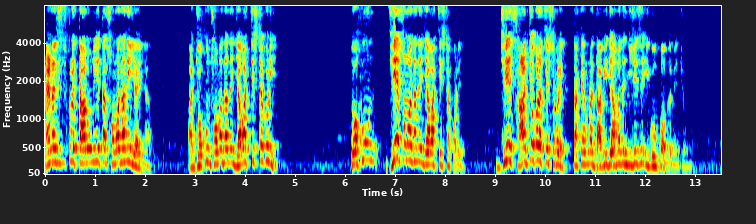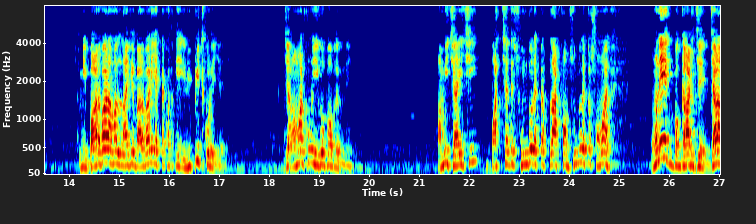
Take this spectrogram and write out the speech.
অ্যানালিসিস করে তার অনুযায়ী তার সমাধানেই যাই না। আর যখন সমাধানে যাওয়ার চেষ্টা করি তখন যে সমাধানে যাওয়ার চেষ্টা করে, যে সাহায্য করার চেষ্টা করে, তাকে আমরা দাবি দিই আমাদের নিজস্ব ইগো প্রবলেমের জন্য। আমি বারবার আমার লাইফে বারবারই একটা কথাকে রিপিট করে যাই, যে আমার কোনো ইগো প্রবলেম নেই। আমি চাইছি বাচ্চাদের সুন্দর একটা প্ল্যাটফর্ম সুন্দর একটা সমাজ। অনেক গার্জেন যারা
